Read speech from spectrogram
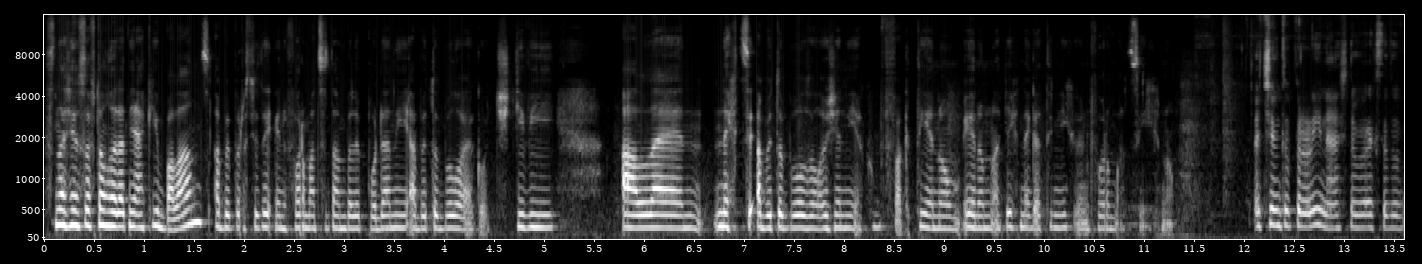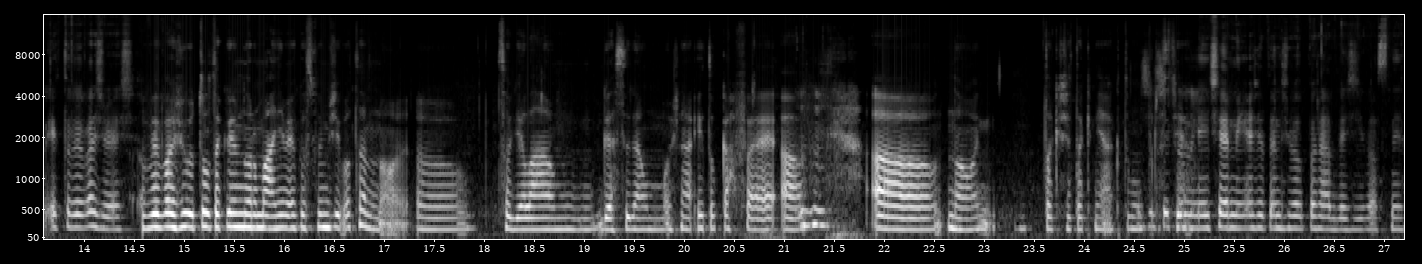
snažím se v tom hledat nějaký balans, aby prostě ty informace tam byly podané, aby to bylo jako čtivý, ale nechci, aby to bylo založené jako fakt jenom, jenom na těch negativních informacích. No. A čím to prolínáš, nebo jak, se to, jak to vyvažuješ? Vyvažuju to takovým normálním jako svým životem, no. Uh, co dělám, kde si dám možná i to kafe a, mm-hmm. a no, takže tak nějak tomu že prostě... Že to černý a že ten život pořád běží vlastně.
